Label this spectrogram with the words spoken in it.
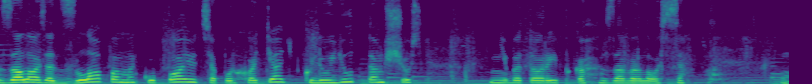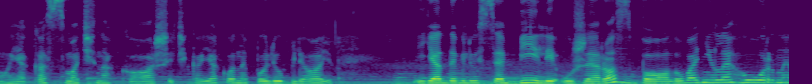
залазять з лапами, купаються, порхотять, клюють там щось, нібито рибка завелося. Ой, яка смачна кашечка, як вони полюбляють. Я дивлюся, білі уже розбалувані легорни.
